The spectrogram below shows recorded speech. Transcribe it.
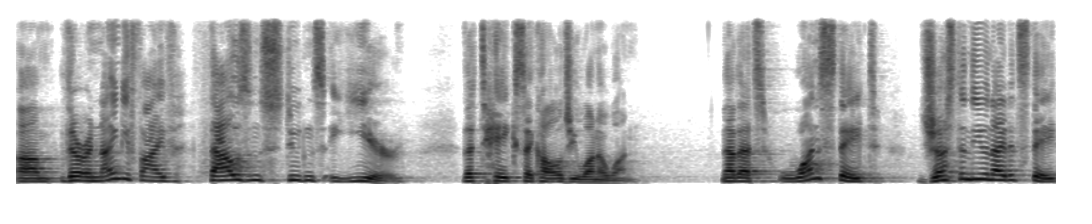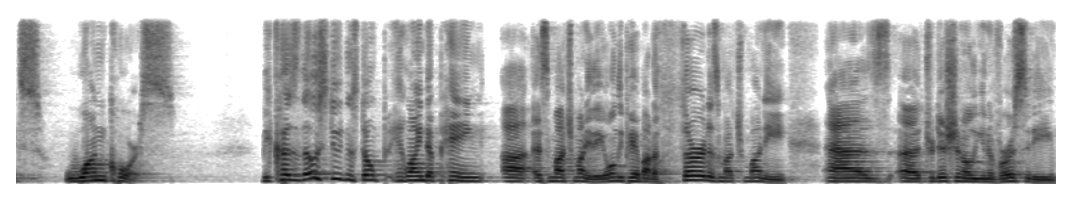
um, there are 95,000 students a year that take Psychology 101. Now, that's one state just in the United States, one course. Because those students don't pay, wind up paying uh, as much money. They only pay about a third as much money as a traditional university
